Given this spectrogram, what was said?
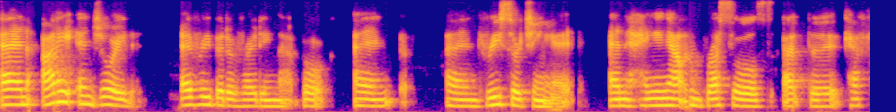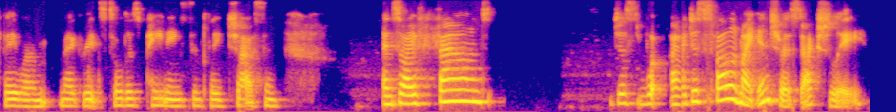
And I enjoyed every bit of writing that book and and researching it and hanging out in Brussels at the cafe where Magritte sold his paintings and played chess and and so I found just what I just followed my interest actually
